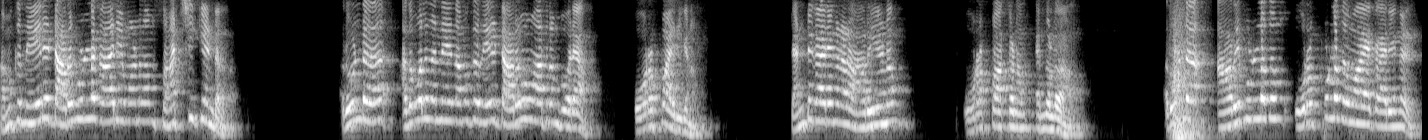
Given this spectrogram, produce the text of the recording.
നമുക്ക് നേരിട്ട് അറിവുള്ള കാര്യമാണ് നാം സാക്ഷിക്കേണ്ടത്. അതുകൊണ്ട് അതുപോലെ തന്നെ നമുക്ക് നേരിട്ട് അറിവ് മാത്രം പോരാ ഉറപ്പായിരിക്കണം. രണ്ട് കാര്യങ്ങളാണ് അറിയണം ഉറപ്പാക്കണം എന്നുള്ളതാണ്. അതുകൊണ്ട് അറിവുള്ളതും ഉറപ്പുള്ളതുമായ കാര്യങ്ങൾ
